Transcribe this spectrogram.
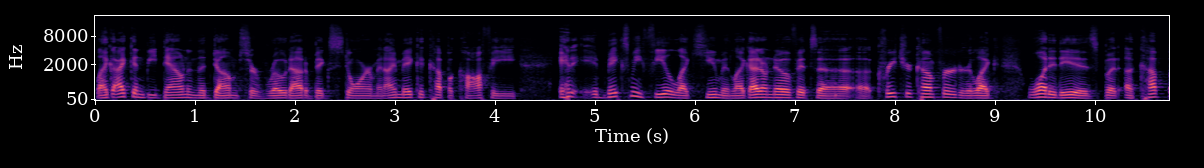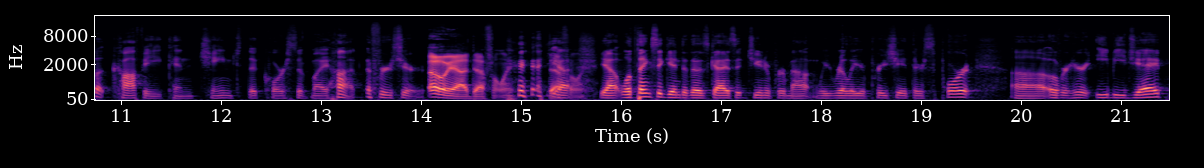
Like I can be down in the dumps or rode out a big storm, and I make a cup of coffee and it makes me feel like human. Like I don't know if it's a, a, creature comfort or like what it is, but a cup of coffee can change the course of my hunt for sure. Oh yeah, definitely, definitely. yeah, yeah. Well, thanks again to those guys at Juniper Mountain. We really appreciate their support uh, over here at EBJ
